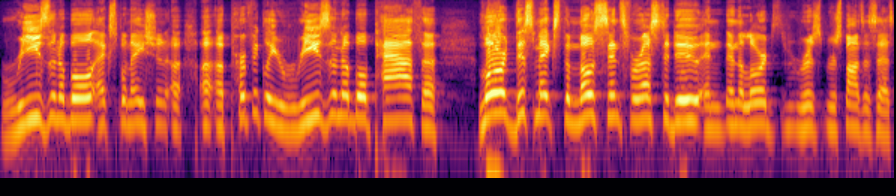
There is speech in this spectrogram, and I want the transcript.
reasonable explanation, a, a, a perfectly reasonable path? A, Lord, this makes the most sense for us to do. And then the Lord res- responds and says,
